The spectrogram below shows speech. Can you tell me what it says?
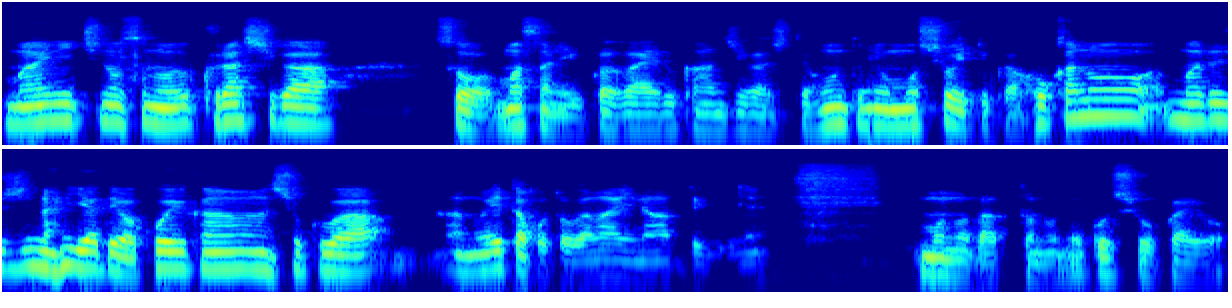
毎日のその暮らしが、そう、まさに伺える感じがして、本当に面白いというか、他のマルジナリアではこういう感触はあの得たことがないなというね、ものだったので、ご紹介を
